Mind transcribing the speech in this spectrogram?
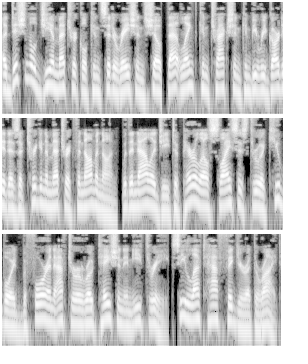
Additional geometrical considerations show, that length contraction can be regarded as a trigonometric phenomenon, with analogy to parallel slices through a cuboid before and after a rotation in E3 see left half figure at the right.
